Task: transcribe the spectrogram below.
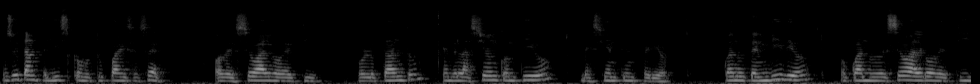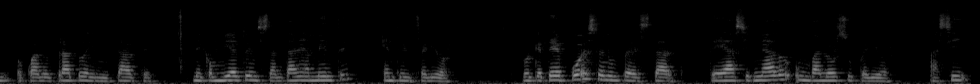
No soy tan feliz como tú pareces ser. O deseo algo de ti. Por lo tanto, en relación contigo, me siento inferior. Cuando te envidio, o cuando deseo algo de ti, o cuando trato de imitarte, me convierto instantáneamente en tu inferior. Porque te he puesto en un pedestal, te he asignado un valor superior. Así,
